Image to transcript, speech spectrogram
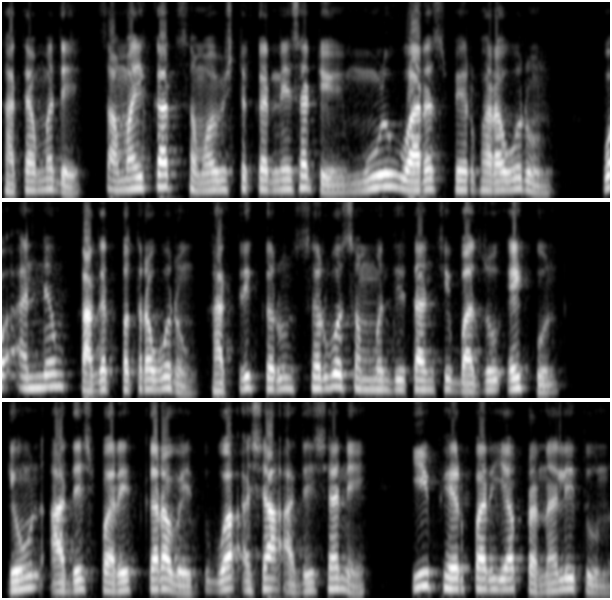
खात्यामध्ये सामायिकात समाविष्ट करण्यासाठी मूळ वारस फेरफारावरून व अन्य कागदपत्रावरून खात्री करून सर्व संबंधितांची बाजू ऐकून घेऊन आदेश पारित करावेत व अशा आदेशाने ई फेरफार या प्रणालीतून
